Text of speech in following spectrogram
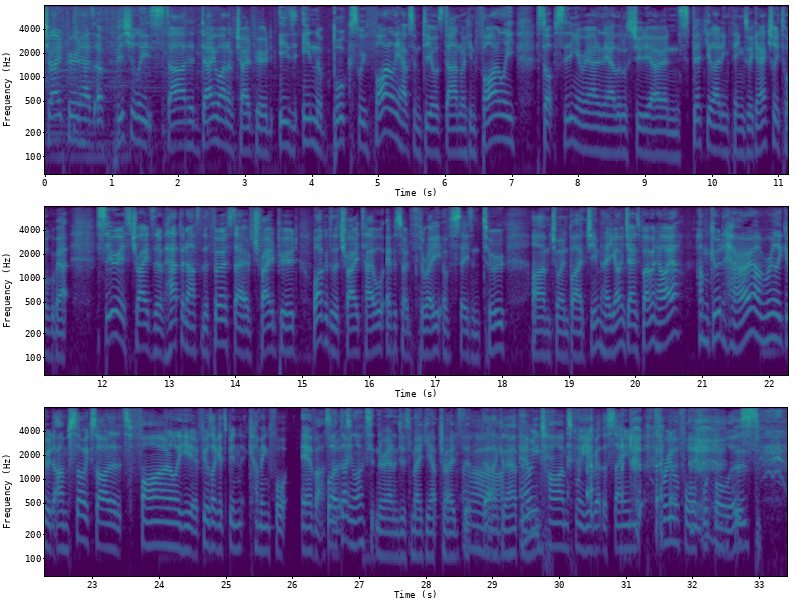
Trade period has officially started. Day one of trade period is in the books. We finally have some deals done. We can finally stop sitting around in our little studio and speculating things. We can actually talk about serious trades that have happened after the first day of trade period. Welcome to the trade table, episode three of season two. I'm joined by Jim. How you going, James Bowman? How are you? I'm good, Haro. I'm really good. I'm so excited that it's finally here. It feels like it's been coming forever. So Well, it's- don't you like sitting around and just making up trades that, that ah, aren't going to happen? How many times can we hear about the same three or four footballers,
